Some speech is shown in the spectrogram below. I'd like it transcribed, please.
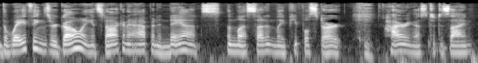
the way things are going, it's not going to happen in dance unless suddenly people start hiring us to design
